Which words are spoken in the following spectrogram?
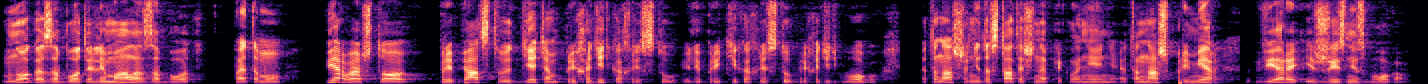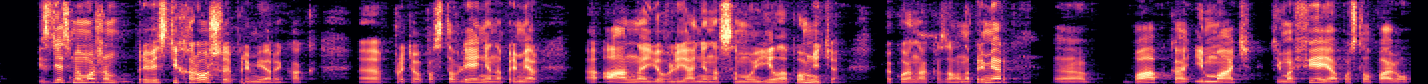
много забот или мало забот. Поэтому первое, что препятствует детям приходить ко Христу или прийти ко Христу, приходить к Богу, это наше недостаточное преклонение, это наш пример веры и жизни с Богом. И здесь мы можем привести хорошие примеры, как э, противопоставление, например, э, Анна, ее влияние на Самуила, помните, какое она оказала? Например, э, бабка и мать Тимофея, апостол Павел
